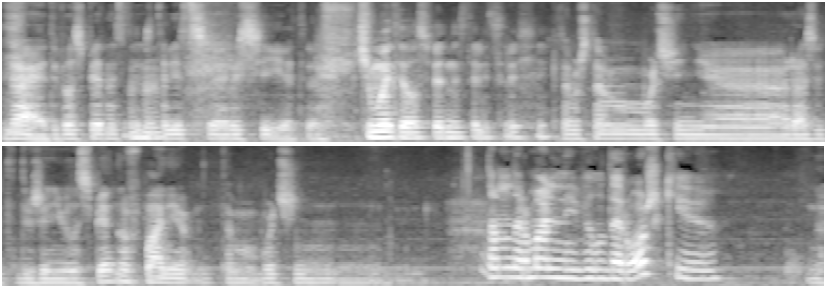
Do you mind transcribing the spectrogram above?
Да, это велосипедная uh-huh. столица России. Это... Почему это велосипедная столица России? Потому что там очень э, развито движение велосипедов в плане, там очень... Там нормальные велодорожки, да.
